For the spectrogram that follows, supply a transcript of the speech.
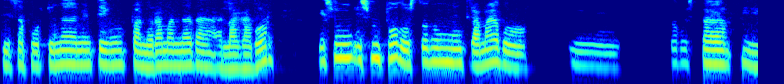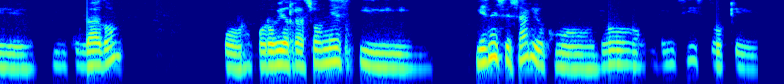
desafortunadamente un panorama nada halagador. Es un, es un todo, es todo un entramado, eh, todo está eh, vinculado por, por, obvias razones y, y, es necesario, como yo, insisto, que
